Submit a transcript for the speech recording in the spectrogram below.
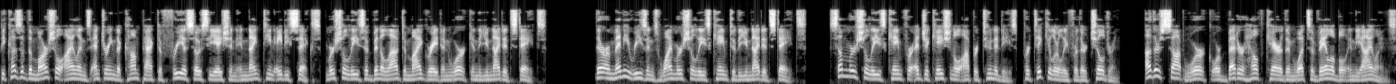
Because of the Marshall Islands entering the Compact of Free Association in 1986, Marshallese have been allowed to migrate and work in the United States. There are many reasons why Marshallese came to the United States. Some Marshallese came for educational opportunities, particularly for their children. Others sought work or better health care than what's available in the islands.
